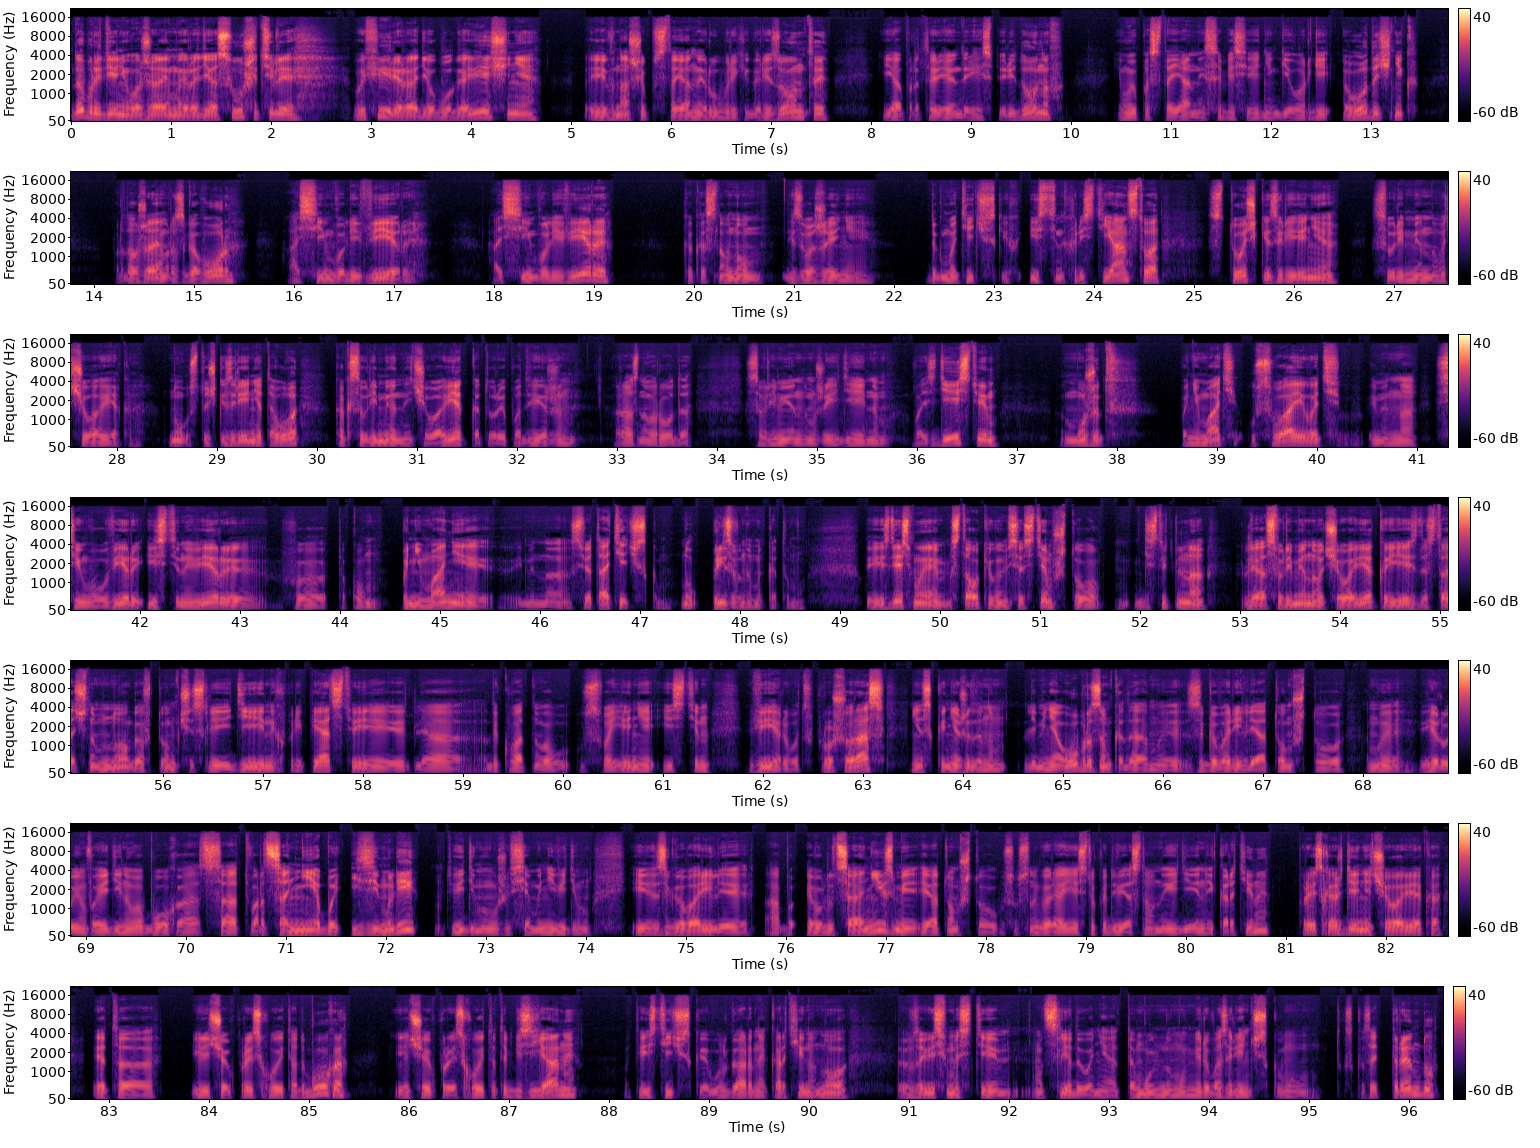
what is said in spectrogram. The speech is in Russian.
Добрый день, уважаемые радиослушатели. В эфире радио «Благовещение» и в нашей постоянной рубрике «Горизонты» я, протерей Андрей Спиридонов, и мой постоянный собеседник Георгий Лодочник продолжаем разговор о символе веры. О символе веры, как основном изложении догматических истин христианства с точки зрения современного человека – ну, с точки зрения того, как современный человек, который подвержен разного рода современным же идейным воздействиям, может понимать, усваивать именно символ веры, истины веры в таком понимании именно святоотеческом, ну, призваны мы к этому. И здесь мы сталкиваемся с тем, что действительно для современного человека есть достаточно много, в том числе идейных препятствий для адекватного усвоения истин веры. Вот в прошлый раз, несколько неожиданным для меня образом, когда мы заговорили о том, что мы веруем во единого Бога, Отца, Творца неба и земли, вот видимым уже всем и невидимым, и заговорили об эволюционизме и о том, что, собственно говоря, есть только две основные идейные картины происхождения человека – это или человек происходит от Бога, или человек происходит от обезьяны, атеистическая вульгарная картина, но в зависимости от следования тому или иному мировоззренческому, так сказать, тренду,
